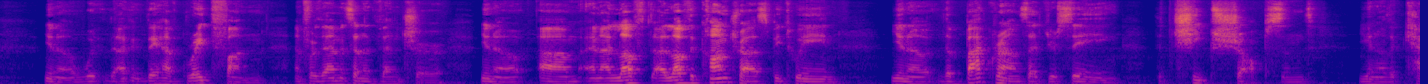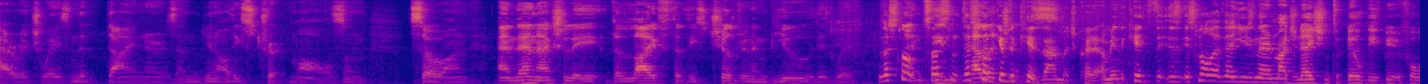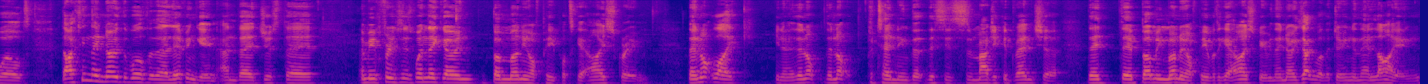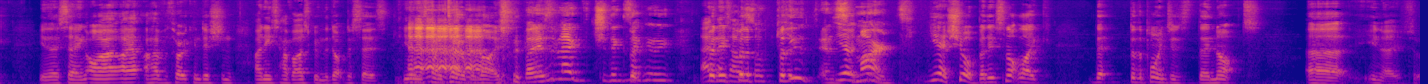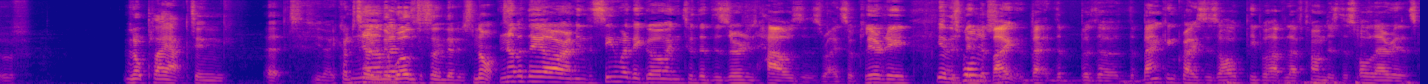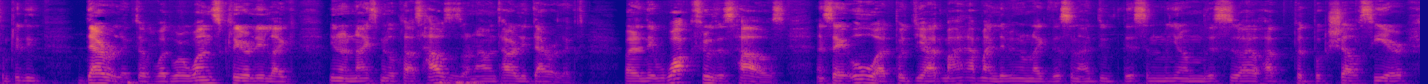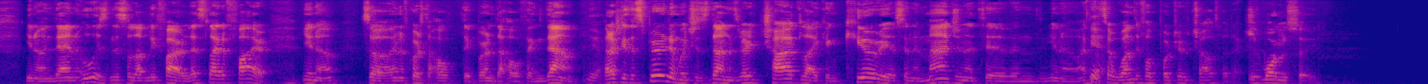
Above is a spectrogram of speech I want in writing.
You know, with, I think they have great fun, and for them, it's an adventure. You know, um, and I love I love the contrast between, you know, the backgrounds that you're seeing, the cheap shops and you know the carriageways and the diners and you know all these strip malls and so on and then actually the life that these children imbued it with Let's not let's, let's not give the kids that much credit. I mean, the kids. It's it's not like they're using their imagination to build these beautiful worlds. I think they know the world that they're living in, and they're just there. I mean, for instance, when they go and bum money off people to get ice cream, they're not like you know they're not they're not pretending that this is some magic adventure. They're they're bumming money off people to get ice cream, and they know exactly what they're doing, and they're lying. You know, they're saying, "Oh, I, I have a throat condition. I need to have ice cream." The doctor says, "You know, it's kind of terrible lies." but isn't like she's exactly I but it's- but so but cute and yeah, smart Yeah, sure, but it's not like that. But the point is, they're not, uh, you know, sort of, they're not play acting at, you know, kind of No, turning the world into something that it's not. no but they are. I mean the scene where they go into the deserted houses right? So clearly Yeah, there's been one the, ba- ba- the, but the the banking crisis all people have left home there's this whole area that's completely derelict of what were once clearly like you know nice middle class houses are now entirely derelict right and they walk through this house and say oh i'd put yeah i'd have my living room like this and i'd do this and you know this i'll have put bookshelves here you know and then oh isn't this a lovely fire let's light a fire you know so and of course the whole they burned the whole thing down Yeah. but actually the spirit in which it's done is very childlike and curious and imaginative and you know i think it's a wonderful portrait of childhood There's actually one scene.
